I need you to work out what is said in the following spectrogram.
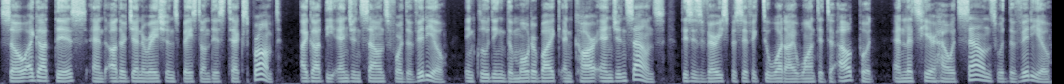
So I got this and other generations based on this text prompt. I got the engine sounds for the video, including the motorbike and car engine sounds. This is very specific to what I wanted to output, and let's hear how it sounds with the video.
